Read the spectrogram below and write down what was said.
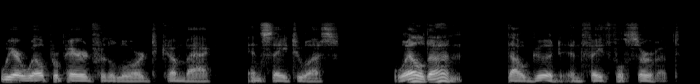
we are well prepared for the Lord to come back and say to us, Well done, thou good and faithful servant.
